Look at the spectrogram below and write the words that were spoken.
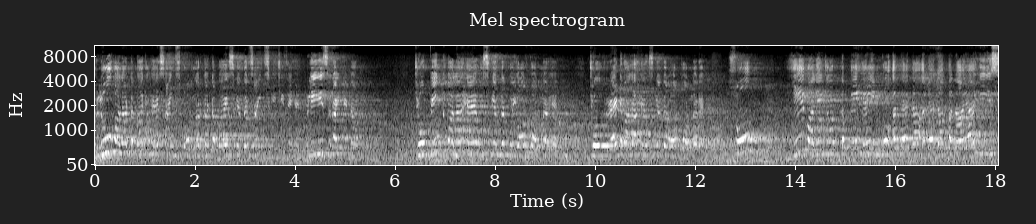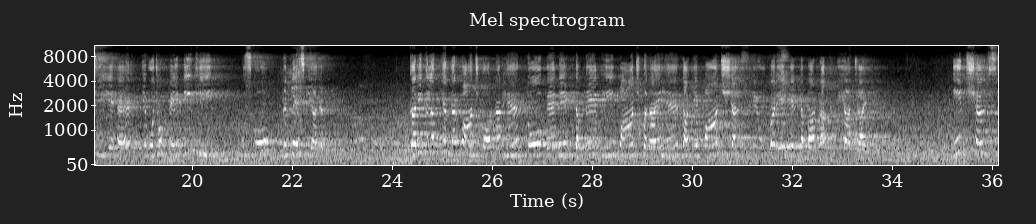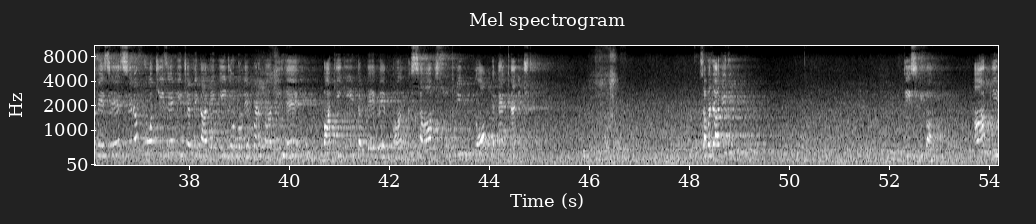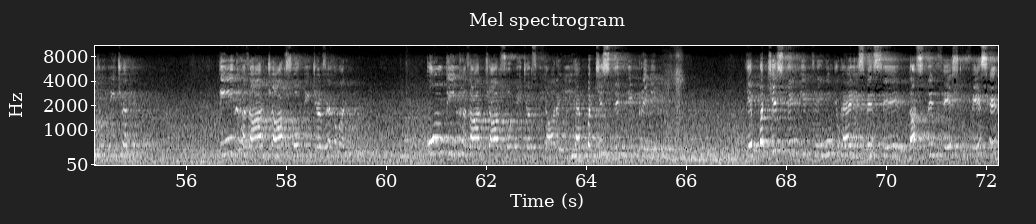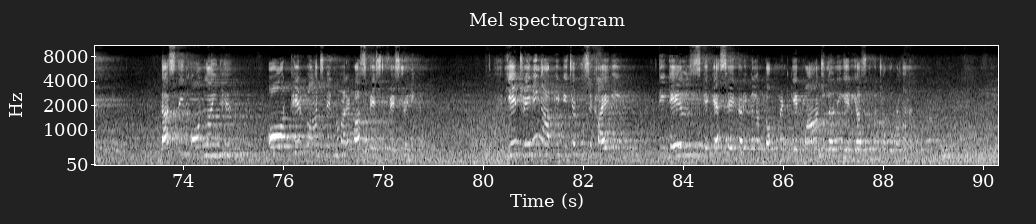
ब्लू वाला डब्बा जो है साइंस कॉर्नर का डब्बा है इसके अंदर साइंस की चीज़ें हैं। प्लीज़ राइट इट डाउन जो पिंक वाला है उसके अंदर कोई और कॉर्नर है। जो रेड वाला है उसके अंदर और कॉर्नर है। सो so, ये वाले जो डब्बे हैं इनको अलहदा अलहदा बनाया ही इसलिए है कि वो जो पेटी थी उसको रिप्लेस किया जाए। करिकुलम के अंदर पाँच कॉर्नर हैं तो मैंने डब्बे भी पाँच बनाए हैं ताकि पाँच शेल्फ के ऊपर एक एक डब्बा रख दिया जाए। इन शेल्फ्स में से सिर्फ़ वो चीज़ें टीचर निकालेगी जो उन्होंने पढ़ानी है। बाकी की डब्बे में बंद, साफ़, सुथरी लॉक्ड एंड मैनेज समझ आ गई तीसरी बात, आपकी जो टीचर है, तीन हज़ार चार सौ टीचर्स हैं हमारी। उन तीन हज़ार चार सौ टीचर्स आ रही है पच्चीस दिन की ट्रेनिंग ये पच्चीस दिन की ट्रेनिंग जो है, इसमें से दस दिन फेस टू फेस है, दस दिन ऑनलाइन है, और फिर पाँच दिन हमारे पास फेस टू फेस ट्रेनिंग है। ये ट्रेनिंग आपकी टीचर को सिखाएगी डिटेल्स के कैसे करिकुलम डॉक्यूमेंट के पाँच लर्निंग एरियाज़ को बच्चों को पढ़ाना है।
